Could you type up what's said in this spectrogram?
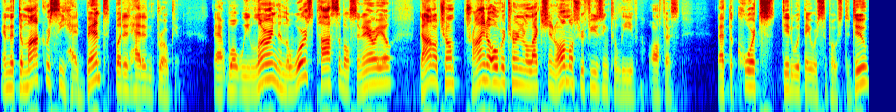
and that democracy had bent but it hadn't broken. That what we learned in the worst possible scenario, Donald Trump trying to overturn an election, almost refusing to leave office, that the courts did what they were supposed to do,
